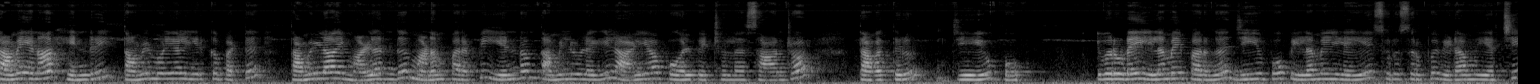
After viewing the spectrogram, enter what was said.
தமையனார் ஹென்றி தமிழ் மொழியால் ஈர்க்கப்பட்டு தமிழாய் மலர்ந்து மனம் பரப்பி என்றும் தமிழ் உலகில் அழியா புகழ் பெற்றுள்ள சான்றோர் தவத்திரு ஜியு போப். இவருடைய இளமை பாருங்க ஜியு போப் இளமையிலேயே சுறுசுறுப்பு விடாமுயற்சி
